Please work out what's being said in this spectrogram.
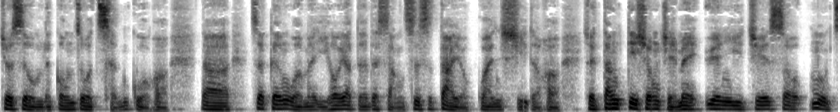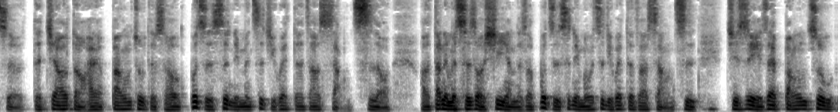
就是我们的工作成果哈。那这跟我们以后要得的赏赐是大有关系的哈。所以当弟兄姐妹愿意接受牧者的教导还有帮助的时候，不只是你们自己会得到赏赐哦，啊，当你们持守信仰的时候，不只是你们自己会得到赏赐，其实也在帮助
